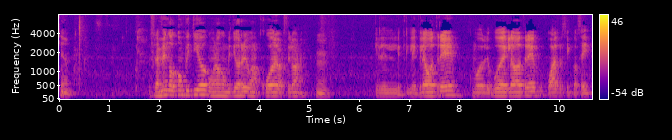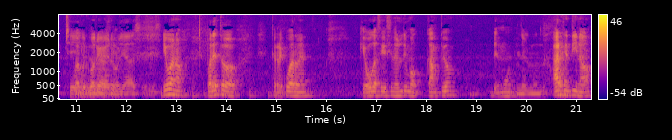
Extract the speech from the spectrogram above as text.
Sí. El Flamengo compitió como no compitió River con los jugadores de Barcelona. Mm. Que le, le clavó 3, como le pudo haber clavado 3, 4, 5, 6. Sí, le podría haber goleado. sí, sí. Y bueno, para esto que recuerden que Boca sigue siendo el último campeón del mundo. Del mundo. Argentino,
